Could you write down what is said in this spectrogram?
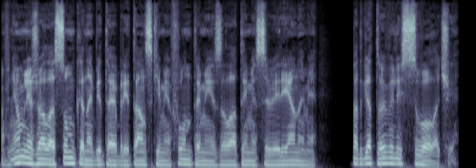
В нем лежала сумка, набитая британскими фунтами и золотыми суверенами. Подготовились сволочи.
